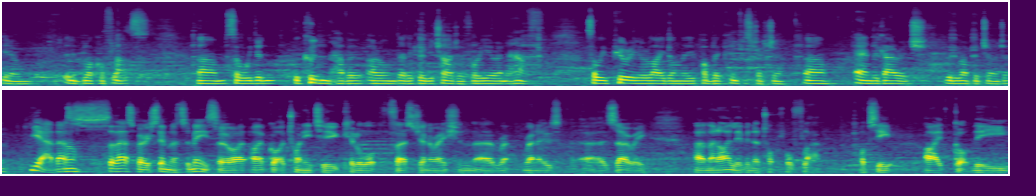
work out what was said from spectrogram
you know in a block of flats. Um, so we didn't we couldn't have a, our own dedicated charger for a year and a half. So we purely relied on the public infrastructure uh, and the garage with a rapid charger. Yeah, that's Oh. so that's very similar to me. So I, I've got a 22 kilowatt first generation uh, Renault uh, Zoe, um, and I live in a top floor flat. Obviously, I've got the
